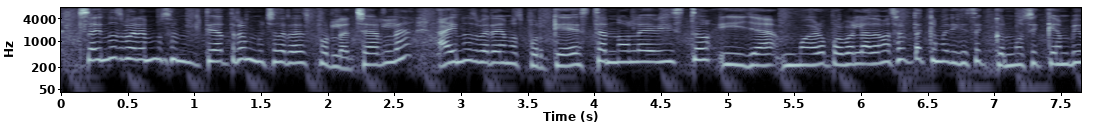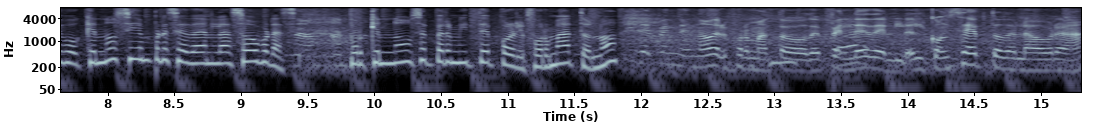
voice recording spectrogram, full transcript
Entonces ahí nos veremos en el teatro, muchas gracias por la charla, ahí nos veremos porque esta no la he visto y ya muero por verla. Además, ahorita que me dijiste con música en vivo, que no siempre se da en las obras, porque no se permite por el formato, ¿no? Depende, ¿no? Del formato, depende del el concepto de la obra.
